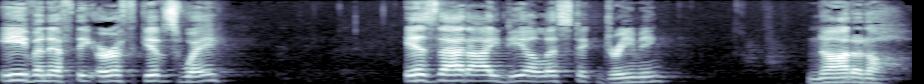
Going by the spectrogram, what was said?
even if the earth gives way? Is that idealistic dreaming? Not at all.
